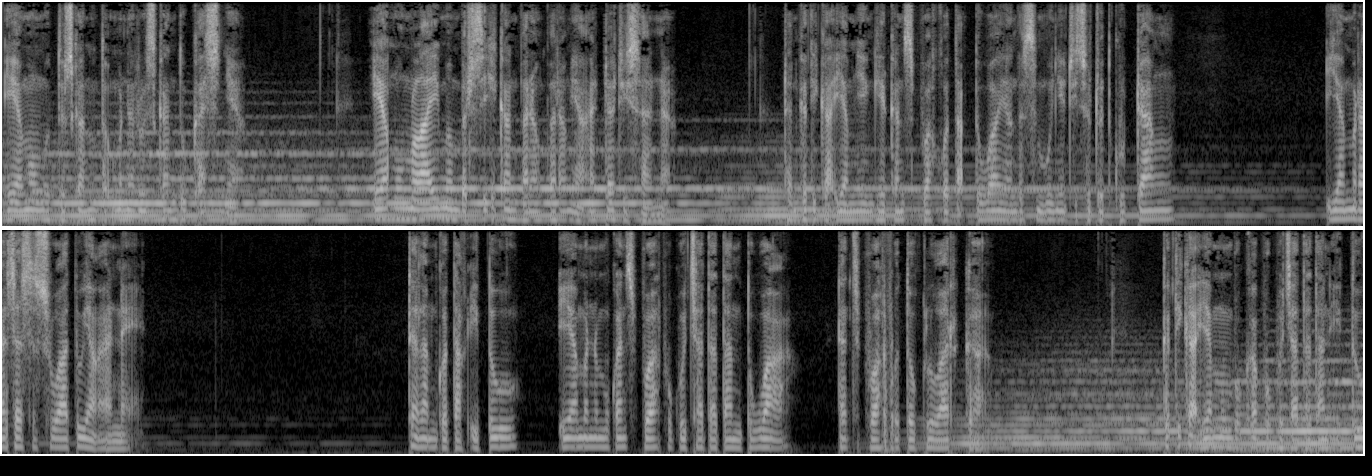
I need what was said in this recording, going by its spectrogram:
ia memutuskan untuk meneruskan tugasnya. Ia memulai membersihkan barang-barang yang ada di sana. Dan ketika ia menyingkirkan sebuah kotak tua yang tersembunyi di sudut gudang, ia merasa sesuatu yang aneh. Dalam kotak itu, ia menemukan sebuah buku catatan tua dan sebuah foto keluarga. Ketika ia membuka buku catatan itu,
